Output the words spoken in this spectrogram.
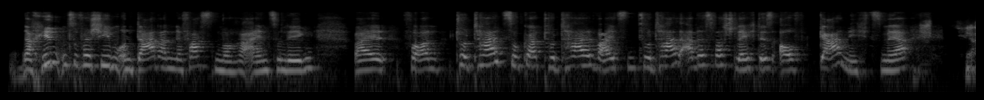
nach hinten zu verschieben und da dann eine Fastenwoche einzulegen, weil von total Zucker, total Weizen, total alles, was schlecht ist, auf gar nichts mehr. Ja.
